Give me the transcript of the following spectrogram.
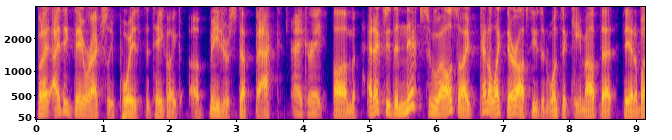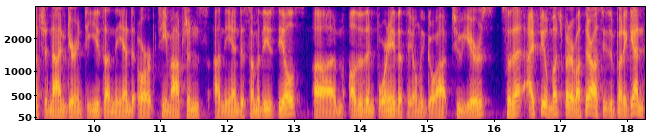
but I, I, think they were actually poised to take like a major step back. I agree. Um, and actually, the Knicks, who also I kind of liked their offseason once it came out that they had a bunch of non guarantees on the end or team options on the end of some of these deals. Um, other than Fournier, that they only go out two years, so that I feel much better about their offseason. But again,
